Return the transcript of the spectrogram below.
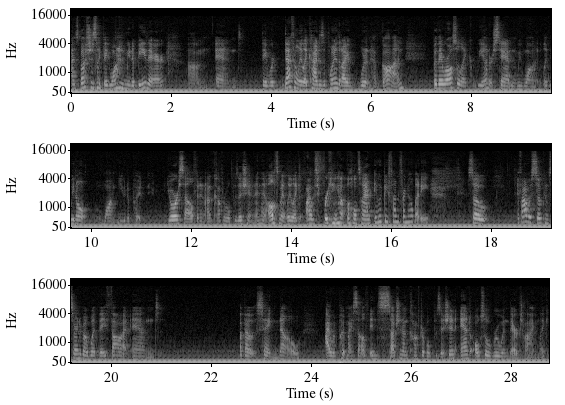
as much as like they wanted me to be there, um, and they were definitely like kind of disappointed that I wouldn't have gone, but they were also like, we understand and we want like we don't want you to put yourself in an uncomfortable position. And then ultimately, like if I was freaking out the whole time, it would be fun for nobody. So if I was so concerned about what they thought and about saying no, I would put myself in such an uncomfortable position and also ruin their time. Like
